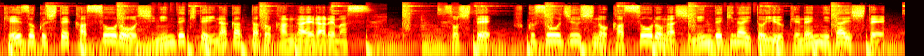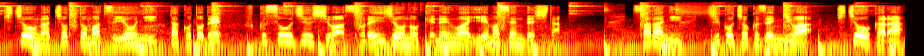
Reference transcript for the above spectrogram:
継続して滑走路を視認できていなかったと考えられます。そして副操縦士の滑走路が視認できないという懸念に対して機長がちょっと待つように言ったことで副操縦士はそれ以上の懸念は言えませんでした。さらに事故直前には機長から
